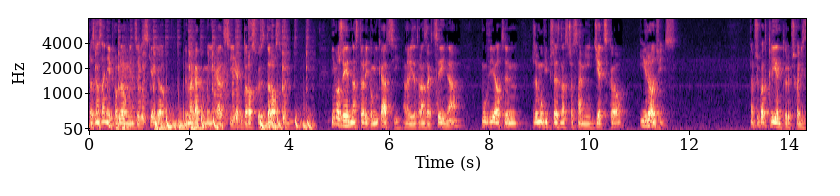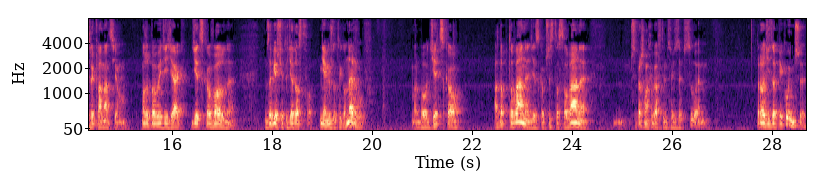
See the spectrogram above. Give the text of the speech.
Rozwiązanie problemu międzyludzkiego wymaga komunikacji jak dorosły z dorosłym. Mimo, że jedna z teorii komunikacji, analiza transakcyjna, mówi o tym, że mówi przez nas czasami dziecko i rodzic. Na przykład klient, który przychodzi z reklamacją, może powiedzieć jak dziecko wolne. Zabierzcie to dziadostwo, nie mam już do tego nerwów. Albo dziecko adoptowane, dziecko przystosowane. Przepraszam, chyba w tym coś zepsułem. Rodzic opiekuńczy.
